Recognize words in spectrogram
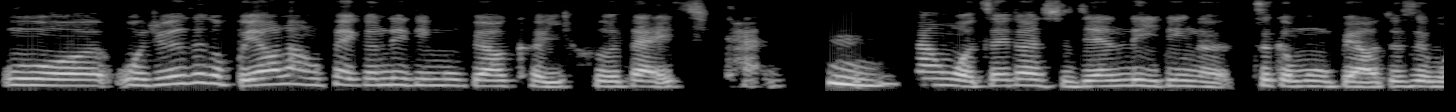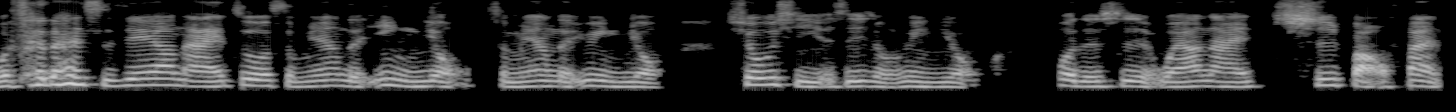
我我觉得这个不要浪费跟立定目标可以合在一起看。嗯，当我这段时间立定了这个目标，就是我这段时间要拿来做什么样的应用，什么样的运用，休息也是一种运用，或者是我要拿来吃饱饭，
